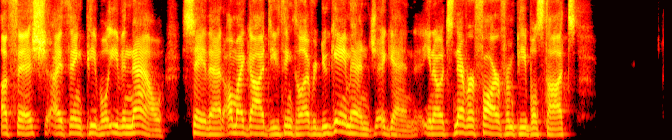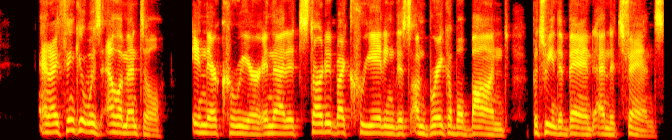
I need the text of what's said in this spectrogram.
of Phish. I think people even now say that, oh my God, do you think they'll ever do Gamehenge again? You know, it's never far from people's thoughts. And I think it was elemental in their career in that it started by creating this unbreakable bond between the band and its fans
